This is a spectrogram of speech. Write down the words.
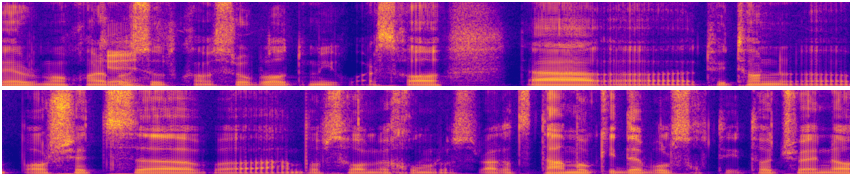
ბევრ მომხმარებელს უთქვამს, რომ უბრალოდ მიყვარს, ხო? და თვითონ Porsche-ც ამბობს ხოლმე ხუმრობს რაღაც დამოკიდებულს ხვდითო ჩვენო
